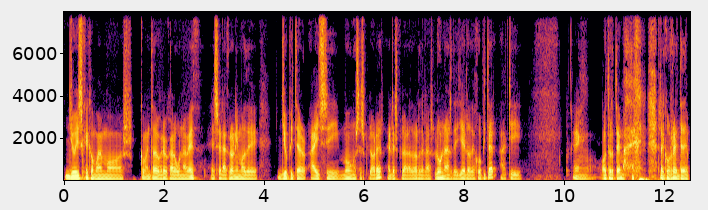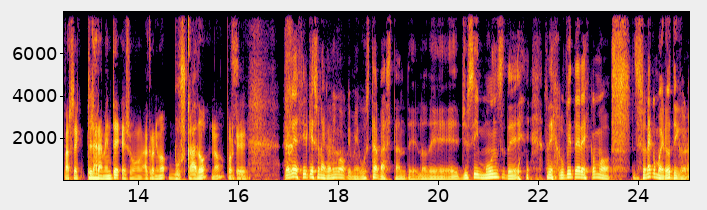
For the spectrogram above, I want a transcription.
Juice, que como hemos comentado creo que alguna vez, es el acrónimo de Jupiter Icy Moons Explorer, el explorador de las lunas de hielo de Júpiter. Aquí, en otro tema recurrente de Parsec, claramente es un acrónimo buscado, ¿no? Porque Sí. Tengo que decir que es un acrónimo que me gusta bastante. Lo de Juicy Moons de, de Júpiter es como. Suena como erótico, ¿no?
